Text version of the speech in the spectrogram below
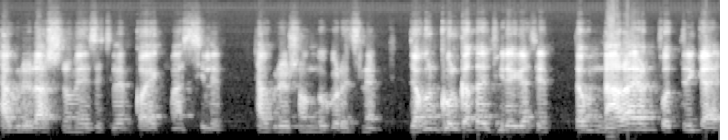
ঠাকুরের আশ্রমে এসেছিলেন, কয়েক মাস ছিলেন, ঠাকুরের সঙ্গ করেছিলেন। যখন কলকাতায় ফিরে গেছেন, তখন নারায়ণ পত্রিকায়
